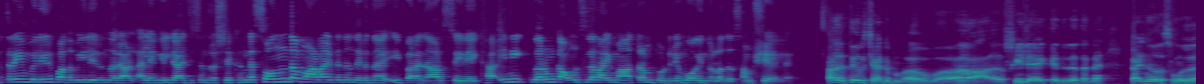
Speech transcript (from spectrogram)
ഇത്രയും വലിയൊരു പദവിയിൽ ഇരുന്ന ഒരാൾ അല്ലെങ്കിൽ രാജീവ് ചന്ദ്രശേഖരന്റെ സ്വന്തം ആളായിട്ട് നിന്നിരുന്ന ഈ പറയുന്ന ആർ ശ്രീലേഖ ഇനി വെറും കൗൺസിലറായി മാത്രം തുടരുമോ എന്നുള്ളത് സംശയമല്ലേ? അതെ തീർച്ചയായിട്ടും. ആ, തന്നെ കഴിഞ്ഞ ദിവസങ്ങളിൽ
